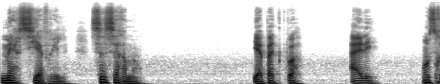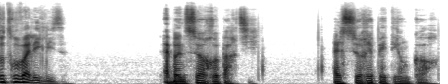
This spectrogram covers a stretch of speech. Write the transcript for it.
Merci, Avril, sincèrement. Y a pas de quoi. Allez, on se retrouve à l'église. La bonne sœur repartit. Elle se répétait encore,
